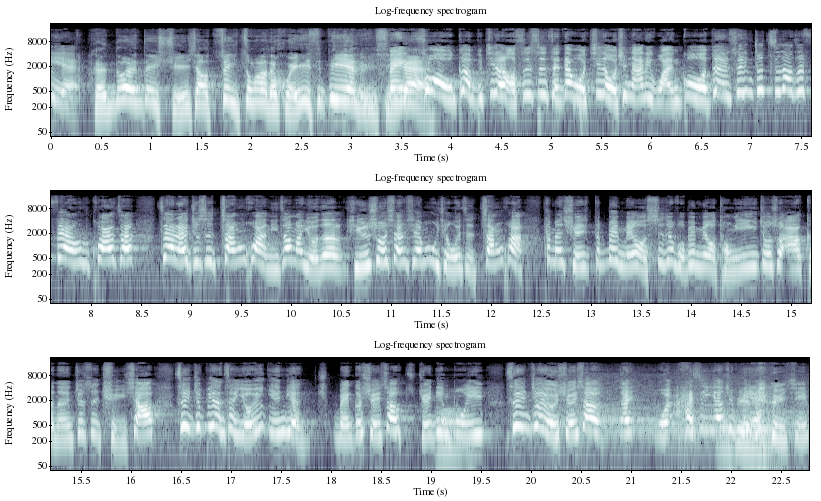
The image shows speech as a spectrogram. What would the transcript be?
忆耶。很多人对学校最重要的回忆是毕业旅行。没错，我根本不记得老师是谁，但我记得我去哪里玩过。对，所以你就知道这非常夸张。再来就是脏话，你知道吗？有的，比如说像现在目前为止，脏话他们学他并没有市政府并没有统一，就说啊，可能就是取消，所以就变成有一点点每个学校决定不一，所以就有学校哎，我还是一样去毕业旅行，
